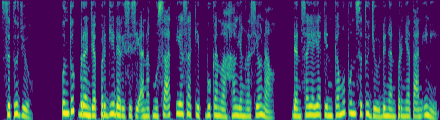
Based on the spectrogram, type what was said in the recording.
Setuju. Untuk beranjak pergi dari sisi anakmu saat ia sakit bukanlah hal yang rasional, dan saya yakin kamu pun setuju dengan pernyataan ini.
